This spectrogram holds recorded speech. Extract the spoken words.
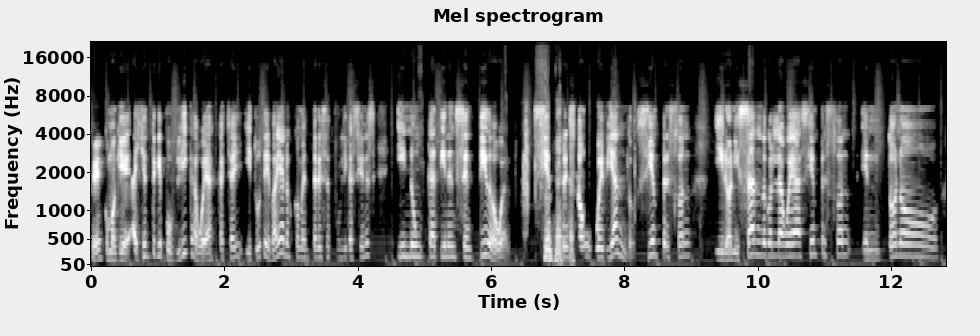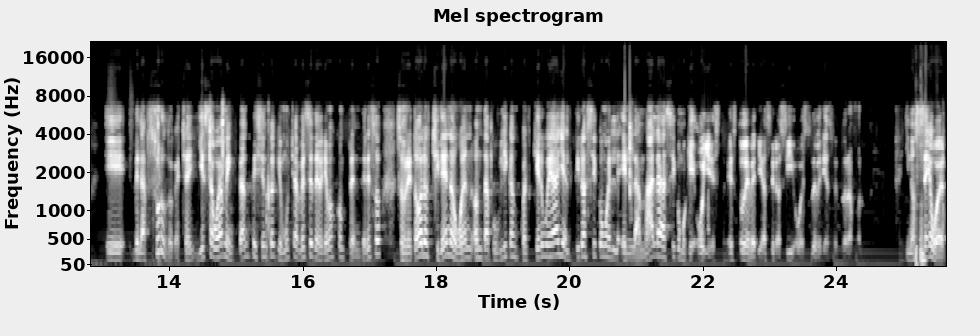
Sí. Como que hay gente que publica weas, ¿cachai? Y tú te vayas a los comentarios de esas publicaciones y nunca tienen sentido, weón. Siempre son hueveando, siempre son ironizando con la wea, siempre son en tono eh, del absurdo, ¿cachai? Y esa weá me encanta y siento que muchas veces deberíamos comprender eso, sobre todo los chilenos, weón, onda publican cualquier weá y al tiro así como en, la mala, así como que, oye, esto, esto debería ser así o esto debería ser de otra forma. Y no sé, weón,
